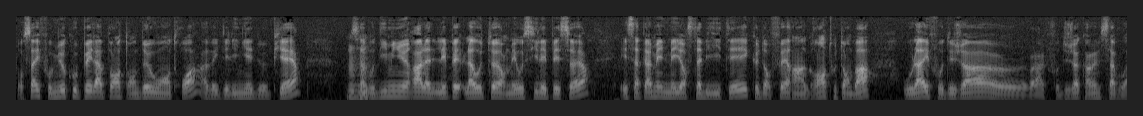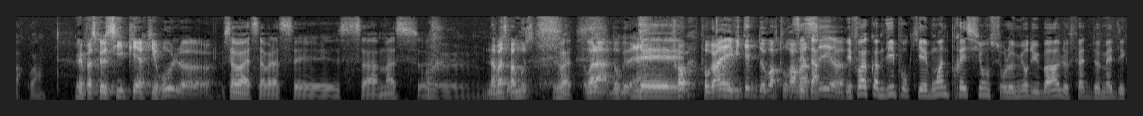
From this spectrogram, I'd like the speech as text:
Pour ça, il faut mieux couper la pente en deux ou en trois avec des lignées de pierre. Ça mhm. vous diminuera la, hauteur, mais aussi l'épaisseur, et ça permet une meilleure stabilité que d'en faire un grand tout en bas, où là, il faut déjà, euh, voilà, il faut déjà quand même savoir quoi. Hein. Mais parce que si pierre qui roule. Euh, ça va, ça voilà, c'est ça masse. Euh... masse pas mousse. Voilà, donc il faut, quand même éviter de devoir tout ramasser. Euh. Des fois, comme dit, pour qu'il y ait moins de pression sur le mur du bas, le fait de mettre des,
